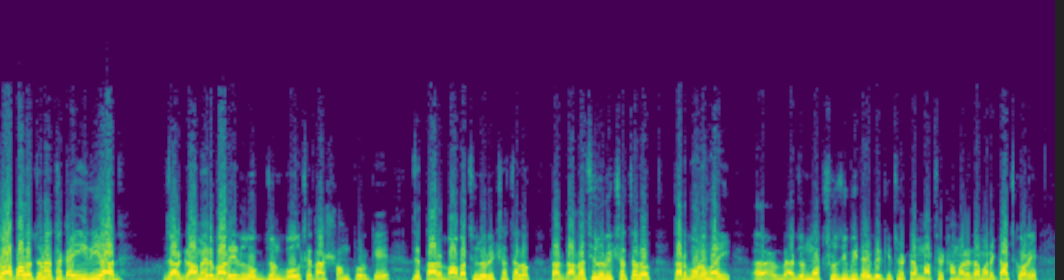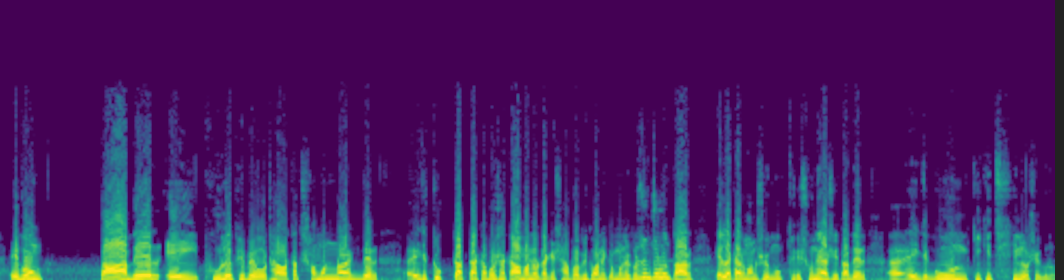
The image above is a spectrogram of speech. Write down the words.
টপ আলোচনায় থাকা এই রিয়াদ, যার গ্রামের বাড়ির লোকজন বলছে তার সম্পর্কে যে তার বাবা ছিল রিক্সা চালক, তার দাদা ছিল রিক্সা চালক, তার বড় ভাই একজন মৎস্যজীবী টাইপের কিছু একটা মাছের খামারে টামারে কাজ করে এবং তাদের এই ফুলে ফেপে ওঠা, অর্থাৎ সমন্বয়কদের, এই যে টুকটাক টাকা পয়সা কামানোটাকে স্বাভাবিক, অনেকে মনে করছেন, চলুন তার এলাকার মানুষের মুখ থেকে শুনে আসি তাদের এই যে গুণ কি কি ছিল সেগুলো?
